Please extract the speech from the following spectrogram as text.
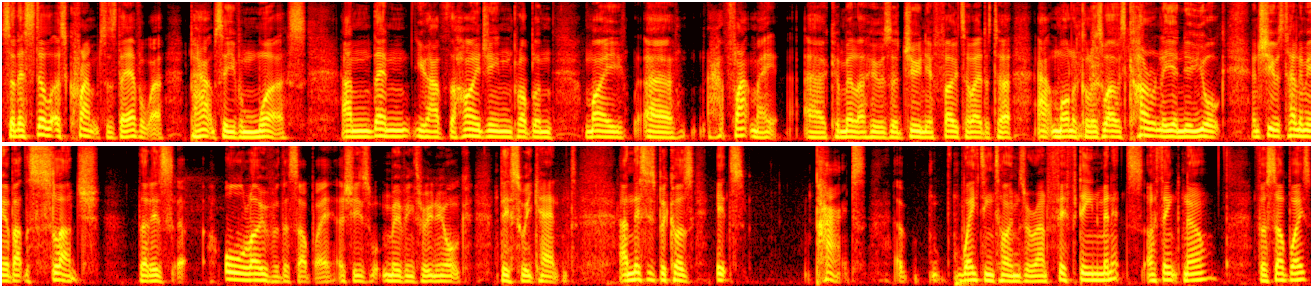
so they're still as cramped as they ever were, perhaps even worse. And then you have the hygiene problem. My uh, flatmate, uh, Camilla, who is a junior photo editor at Monocle as well, is currently in New York, and she was telling me about the sludge that is all over the subway as she's moving through New York this weekend. And this is because it's packed. Uh, waiting times are around 15 minutes, I think, now for subways.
